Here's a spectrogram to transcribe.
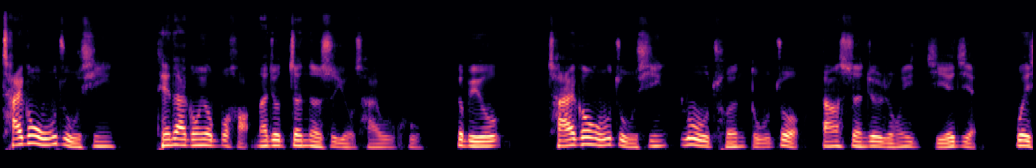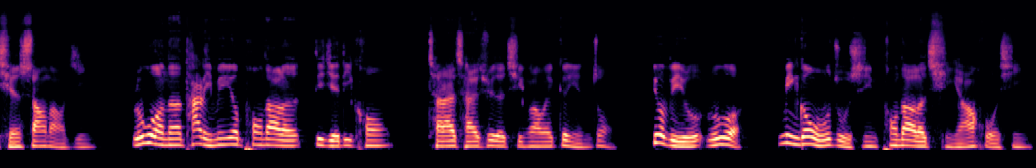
财宫无主星，田宅宫又不好，那就真的是有财无库。就比如财宫无主星，禄存独坐，当事人就容易节俭，为钱伤脑筋。如果呢，它里面又碰到了地劫地空，财来财去的情况会更严重。又比如，如果命宫无主星碰到了擎羊火星，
